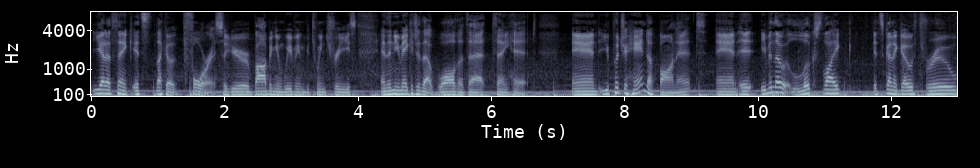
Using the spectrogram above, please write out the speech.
you got to think it's like a forest, so you're bobbing and weaving between trees, and then you make it to that wall that that thing hit, and you put your hand up on it, and it even though it looks like it's going to go through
